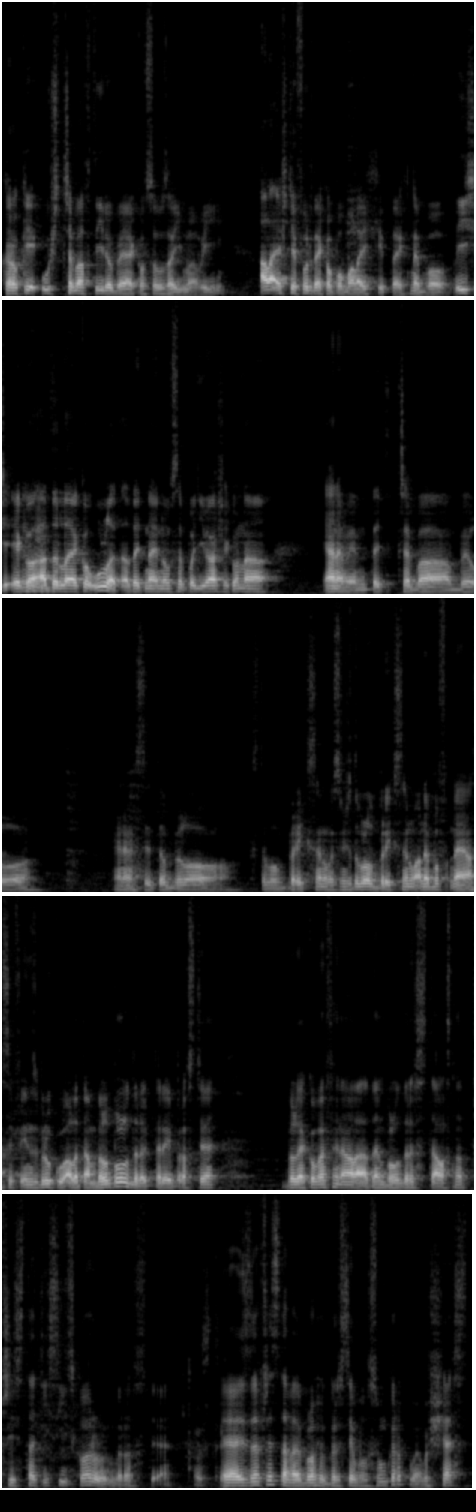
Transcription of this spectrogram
Kroky už třeba v té době jako jsou zajímavý, ale ještě furt jako po malých chytech, nebo víš, jako mm-hmm. a tohle jako úlet. A teď najednou se podíváš jako na, já nevím, teď třeba byl, já nevím, jestli to bylo to bylo v Brixenu, myslím, že to bylo v Brixenu, anebo v, ne, asi v Innsbrucku, ale tam byl boulder, který prostě byl jako ve finále a ten boulder stál snad 300 tisíc korun prostě. Hustý. Já zde představit, bylo prostě 8 kroků nebo 6.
